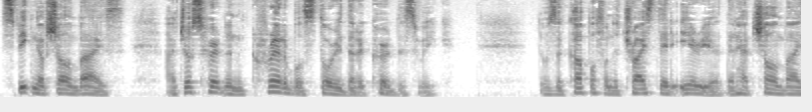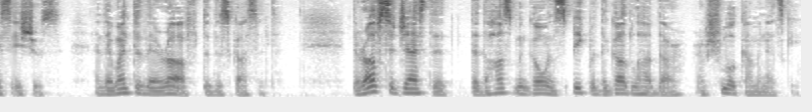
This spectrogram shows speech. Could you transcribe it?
Speaking of shalom bayis, I just heard an incredible story that occurred this week. There was a couple from the tri-state area that had shalom bayis issues, and they went to their Rav to discuss it. The Rav suggested that the husband go and speak with the Gadol Hador, Rav Shmuel Kamenetsky.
